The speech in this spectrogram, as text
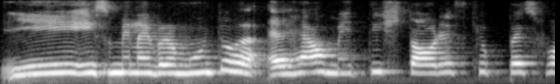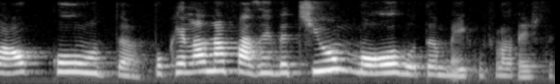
E isso me lembra muito, é realmente histórias que o pessoal conta. Porque lá na fazenda tinha um morro também com floresta.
